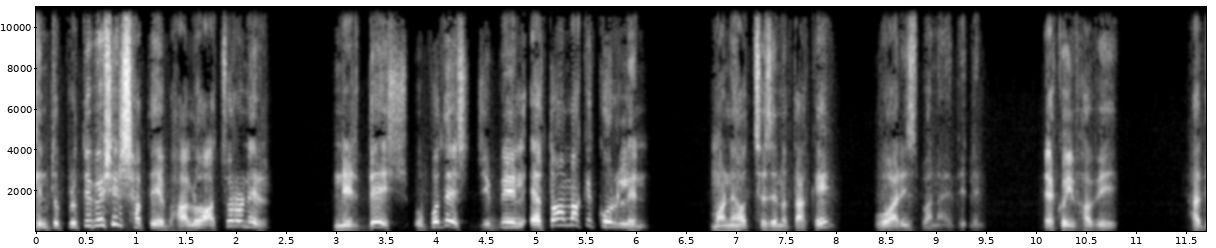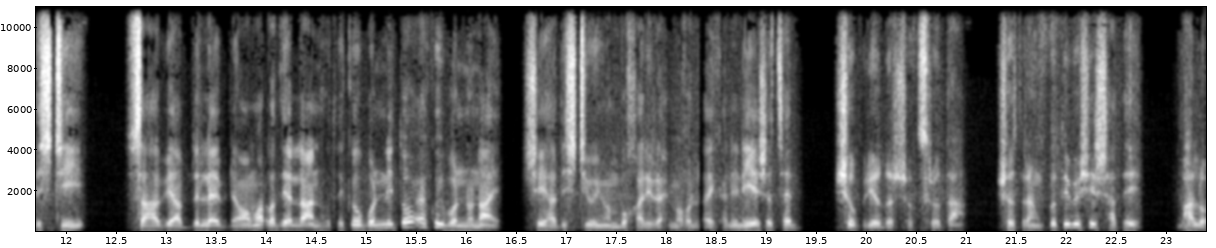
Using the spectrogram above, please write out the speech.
কিন্তু প্রতিবেশীর সাথে ভালো আচরণের নির্দেশ, উপদেশ জিবরিল এত আমাকে করলেন, মনে হচ্ছে যেন তাকে ওয়ারিস বানায় দিলেন। একইভাবে হাদিসটি সাহাবি আবদুল্লাহ ইবনে অমর রাজিয়াল্লাহ আনহু থেকেও বর্ণিত, একই বর্ণনায় সেই হাদিসটিও ইমাম বুখারি রাহমহল্লা এখানে নিয়ে এসেছেন। সুপ্রিয় দর্শক, শ্রোতা, সুতরাং প্রতিবেশীর সাথে ভালো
